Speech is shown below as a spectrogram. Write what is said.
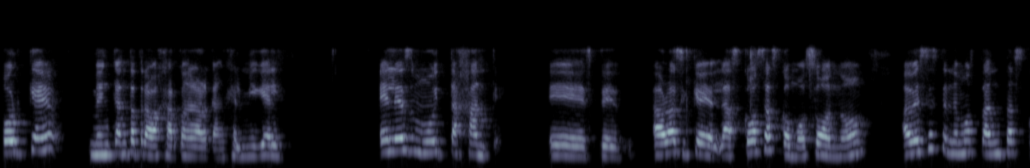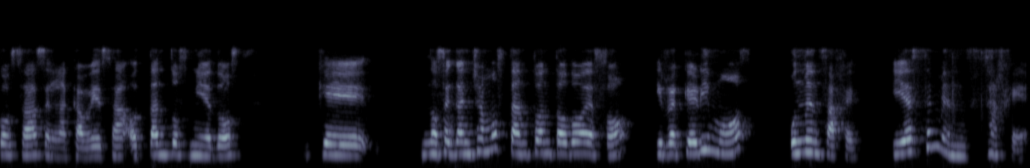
Porque me encanta trabajar con el arcángel Miguel. Él es muy tajante. Este, ahora sí que las cosas como son, ¿no? A veces tenemos tantas cosas en la cabeza o tantos miedos que nos enganchamos tanto en todo eso y requerimos un mensaje. Y ese mensaje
